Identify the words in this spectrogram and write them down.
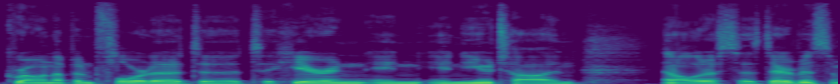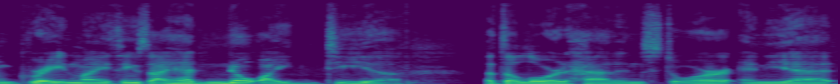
growing up in Florida to, to here in, in, in Utah and, and all the rest says there have been some great and mighty things. I had no idea that the Lord had in store, and yet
